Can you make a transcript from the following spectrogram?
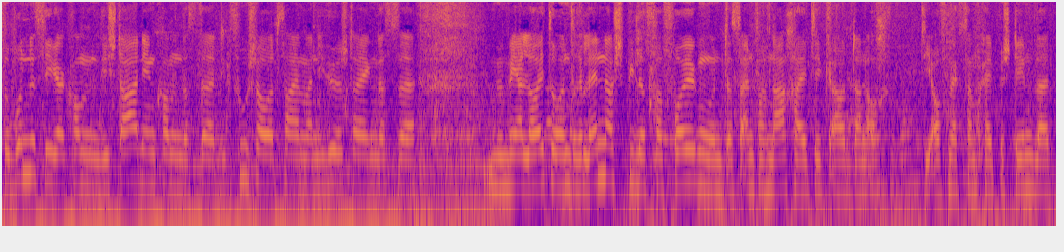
zur Bundesliga kommen, in die Stadien kommen, dass da die Zuschauerzahlen in die Höhe steigen, dass äh, mehr Leute unsere Länderspiele verfolgen und dass einfach nachhaltig dann auch die Aufmerksamkeit bestehen bleibt.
